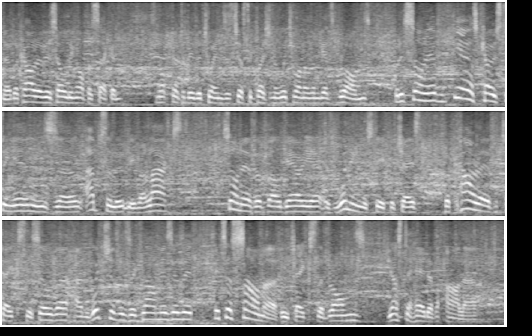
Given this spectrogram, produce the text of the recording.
You Bakarev is holding off a second. It's not going to be the twins, it's just a question of which one of them gets bronze. But it's Tsenov, yes, coasting in, he's uh, absolutely relaxed. Tsenov of Bulgaria is winning the steeplechase. Bakarev takes the silver, and which of the Zoghlamis is it? It's Osama who takes the bronze, just ahead of Ala.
